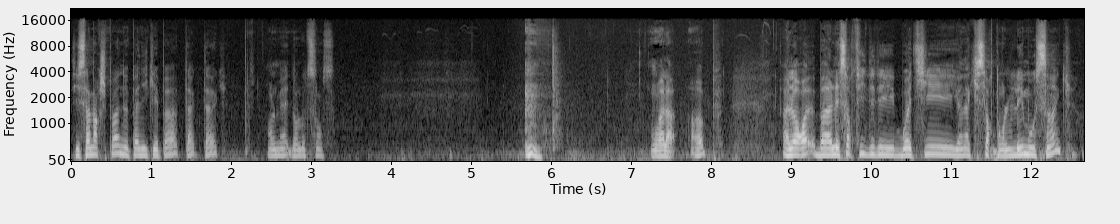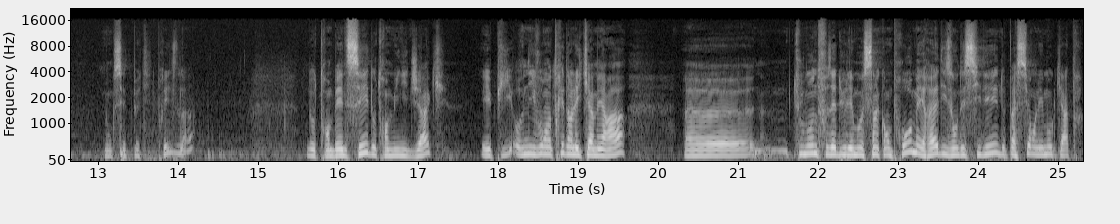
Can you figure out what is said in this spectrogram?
Si ça ne marche pas, ne paniquez pas. Tac, tac. On le met dans l'autre sens. voilà, hop. Alors, bah, les sorties des, boîtiers, il y en a qui sortent en LEMO 5, donc cette petite prise là. D'autres en BNC, d'autres en mini jack. Et puis au niveau entrée dans les caméras, euh, tout le monde faisait du LEMO 5 en pro, mais Red, ils ont décidé de passer en LEMO 4.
